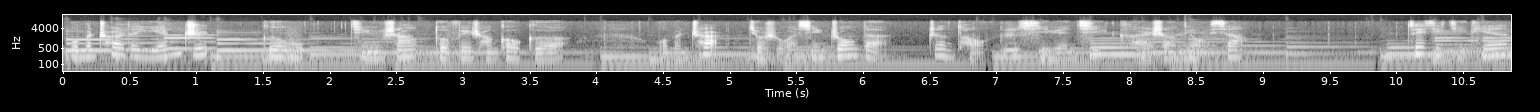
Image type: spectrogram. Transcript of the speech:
我们串儿的颜值、歌舞。情商都非常够格，我们串儿就是我心中的正统日系元气可爱少女偶像。最近几天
